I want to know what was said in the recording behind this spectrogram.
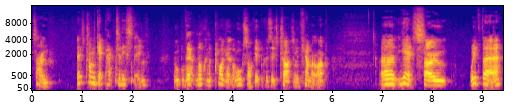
So, let's try and get back to this then. Without knocking the plug out the wall socket because it's charging the camera up. Uh, yes, so with that,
